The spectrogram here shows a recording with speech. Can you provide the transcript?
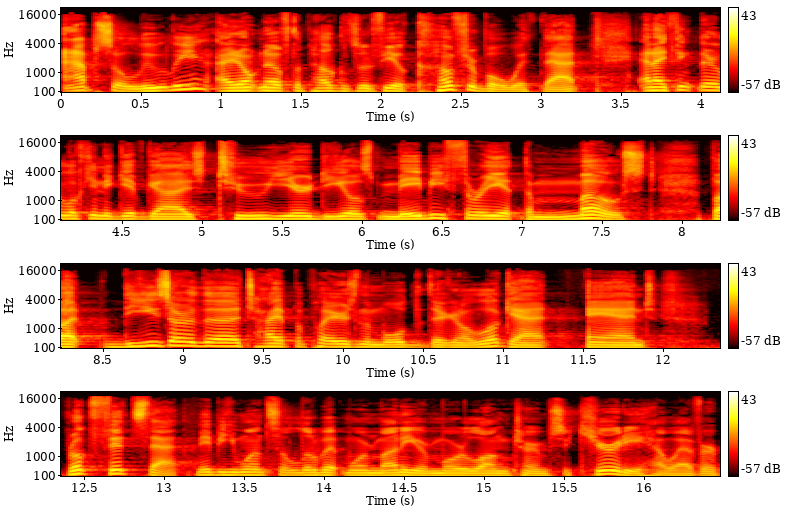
absolutely. I don't know if the Pelicans would feel comfortable with that. And I think they're looking to give guys two year deals, maybe three at the most. But these are the type of players in the mold that they're going to look at. And Brook fits that. Maybe he wants a little bit more money or more long term security, however.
